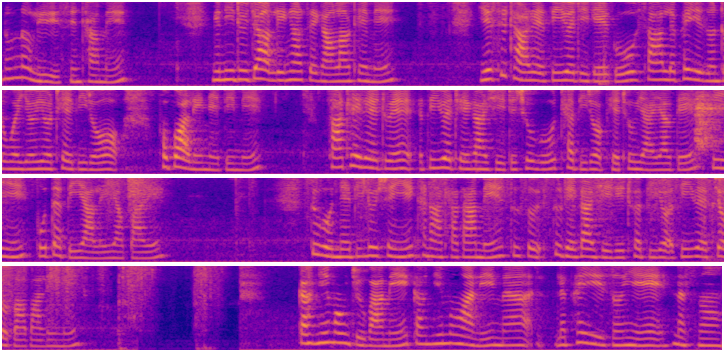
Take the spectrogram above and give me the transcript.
နှုတ်နှုတ်လေးတွေဆင်းထားမယ်။ငနီတူကြောက်450ကောင်လောက်ထည့်မယ်။ရေစစ်ထားတဲ့အသီးရွက်တွေတဲကိုစားလက်ဖက်ရည်စွန်းတစ်ဝက်ရောရောထည့်ပြီးတော့ဖွားဖွားလေးနေပေးမယ်။ စားထည့်တဲ့အတွက်အသီးရွက်ထဲကရေတချို့ကိုထပ်ပြီးတော့ဖယ်ထုတ်ရရောက်တယ်ပြီးရင်ပိုးသက်ပေးရလဲရောက်ပါတယ်သူ့ကိုနေပြီးလို့ရှိရင်ခဏထားထားမယ်သူဆိုသူ့တဲကရေတွေထွက်ပြီးတော့အသီးရွက်ပျော့သွားပါလိမ့်မယ်ကောင်းညင်းမုံကြူပါမယ်ကောင်းညင်းမုံကလေမလက်ဖက်ရည်စွန်းရဲ့နှစ်စွန်း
